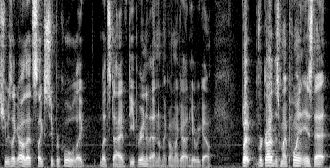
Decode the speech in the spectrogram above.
she was like, oh, that's like super cool. Like, let's dive deeper into that. And I'm like, oh my God, here we go. But regardless, my point is that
